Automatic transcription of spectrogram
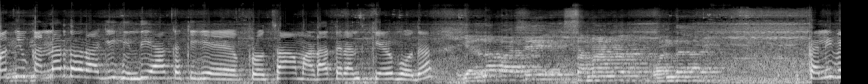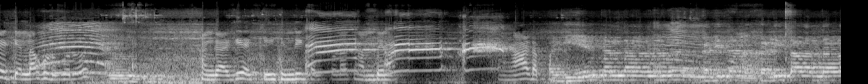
ಮತ್ ನೀವು ಕನ್ನಡದವರಾಗಿ ಹಿಂದಿ ಯಾಕೆ ಆಕಿಗೆ ಪ್ರೋತ್ಸಾಹ ಮಾಡಾತಾರ ಅಂತ ಕೇಳ್ಬೋದ. ಎಲ್ಲ ಭಾಷೆ ಸಮಾನ ಒಂದ. ಕಲಿಬೇಕೆಲ್ಲ ಹುಡುಗರು. ಹಂಗಾಗಿ ಅಕ್ಕಿ ಹಿಂದಿ ಕಲ್ಕೊಳಕ್ ನಮ್ದೇನ ಆಡಪ್ಪ ಏನ್ ಕಲ್ತಾಳ ಕಲಿತಾಳ ಅಂದಾಳ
